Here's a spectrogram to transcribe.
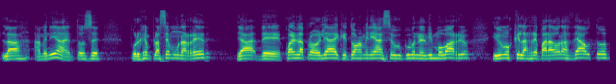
las amenidades. Entonces, por ejemplo, hacemos una red ya de cuál es la probabilidad de que todas las amenidades se ocupen en el mismo barrio y vemos que las reparadoras de autos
